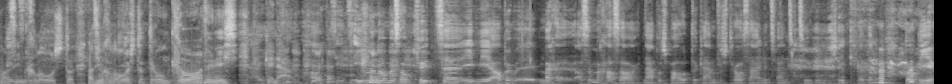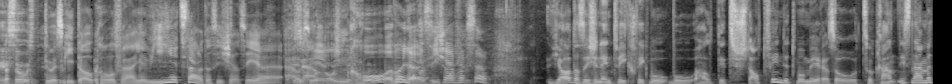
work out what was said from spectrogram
was im Kloster, was im Kloster getrunken worden ist. Nein, genau. Ich habe bis jetzt immer nur so Pfützen irgendwie, aber äh, man, also man kann sagen, Nebelspalter, Genferstraße 21 Zürich schicken, dann probiere ich es aus. Du, es gibt alkoholfreie Wein jetzt auch. Das ist ja sehr, genau. sehr im Kommen, oder? Ja, das, das ist einfach so so. Ja, das ist eine Entwicklung, wo, wo halt jetzt stattfindet, wo wir so zur Kenntnis nehmen.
